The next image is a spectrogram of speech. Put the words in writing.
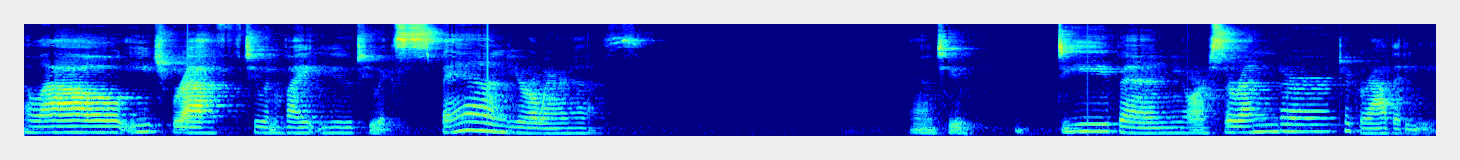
allow each breath to invite you to expand your awareness and to deepen your surrender to gravity.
